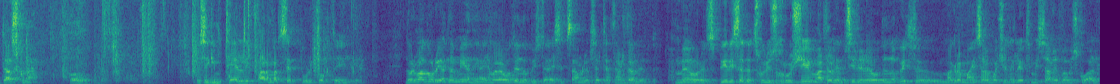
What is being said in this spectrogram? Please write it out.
დასკვნა. ხო. ესე იგი მთელი ფარმაცევტული კოქტეილია. ნორმალური ადამიანი აი ამ რაოდენობის და ესეთ წამლებს ერთად არ დალებდა. მეორე სპირისა და ცხვრის ღრუში მართალია მცირე რაოდენობით, მაგრამ მაინც აღმოჩენილია თმის აღებავის კვალი.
